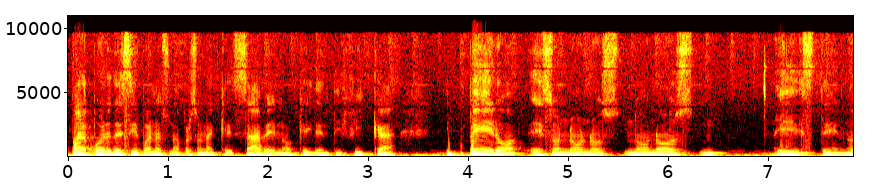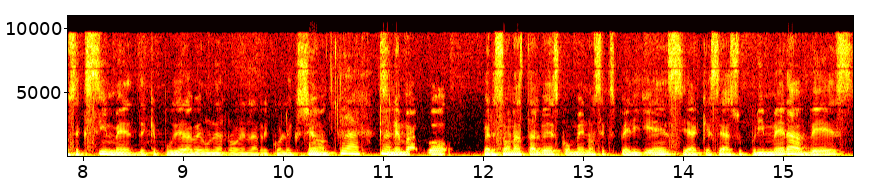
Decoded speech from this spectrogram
para poder decir, bueno, es una persona que sabe, ¿no? Que identifica, pero eso no nos, no nos, este, nos exime de que pudiera haber un error en la recolección. Claro, Sin embargo, personas tal vez con menos experiencia, que sea su primera vez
